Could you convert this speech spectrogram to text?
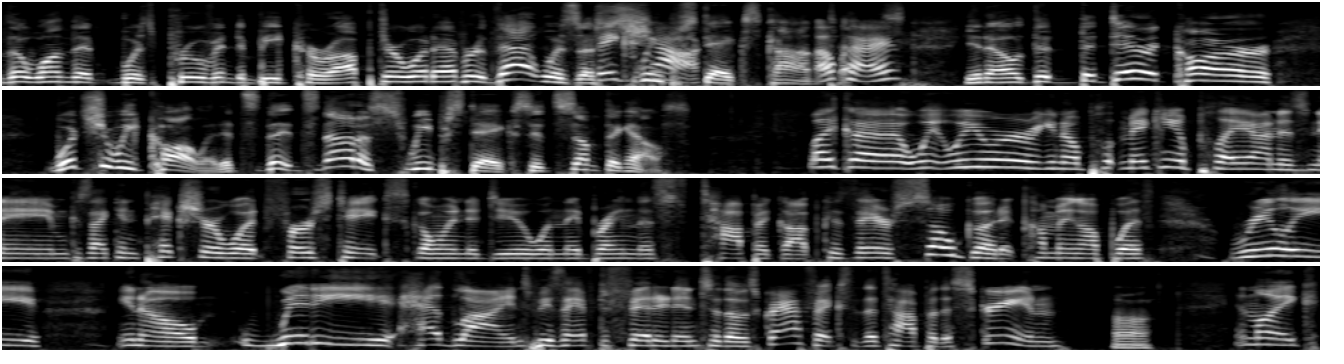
the one that was proven to be corrupt or whatever. That was a Big shock. sweepstakes contest. Okay. you know the the Derek Carr. What should we call it? It's it's not a sweepstakes. It's something else. Like uh, we we were you know pl- making a play on his name because I can picture what First Take's going to do when they bring this topic up because they're so good at coming up with really you know witty headlines because they have to fit it into those graphics at the top of the screen Uh-huh. and like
